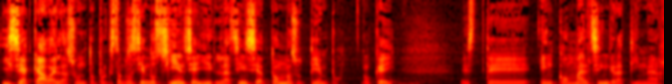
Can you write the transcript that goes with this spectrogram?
y se acaba el asunto, porque estamos haciendo ciencia y la ciencia toma su tiempo, ¿ok? Este, en comal sin gratinar,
